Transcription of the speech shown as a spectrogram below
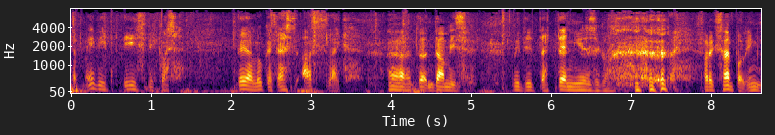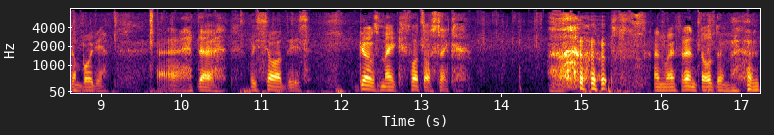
that maybe it is because they are look at us, us like uh, the dummies. We did that 10 years ago. For example, in Cambodia, uh, the, we saw these girls make photos like and my friend told them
